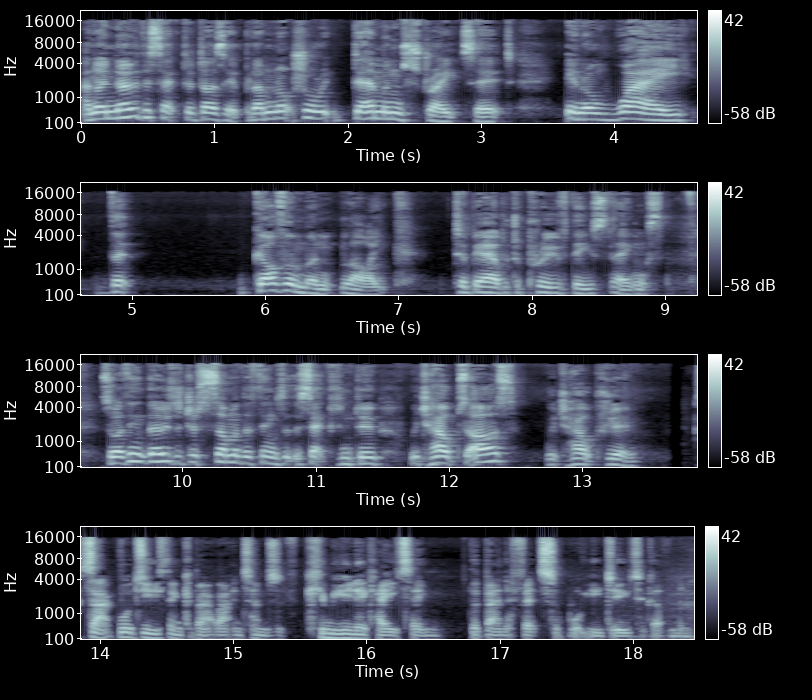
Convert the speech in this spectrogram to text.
And I know the sector does it, but I'm not sure it demonstrates it in a way that government like to be able to prove these things. So I think those are just some of the things that the section do, which helps us, which helps you. Zak, what do you think about that in terms of communicating the benefits of what you do to government?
